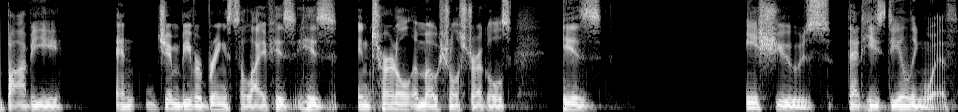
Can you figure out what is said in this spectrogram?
Bobby and Jim Beaver brings to life his his internal emotional struggles, his issues that he's dealing with.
